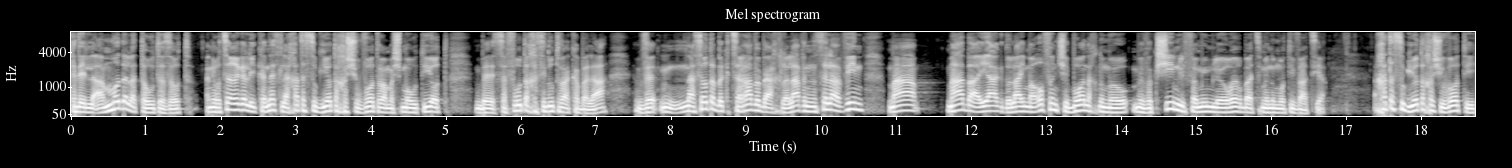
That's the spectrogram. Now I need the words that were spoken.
כדי לעמוד על הטעות הזאת, אני רוצה רגע להיכנס לאחת הסוגיות החשובות והמשמעותיות בספרות החסידות והקבלה, ונעשה אותה בקצרה ובהכללה, וננסה להבין מה, מה הבעיה הגדולה עם האופן שבו אנחנו מבקשים לפעמים לעורר בעצמנו מוטיבציה. אחת הסוגיות החשובות היא,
